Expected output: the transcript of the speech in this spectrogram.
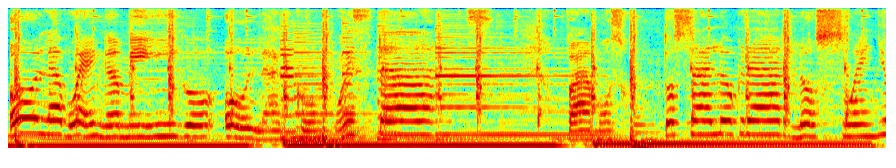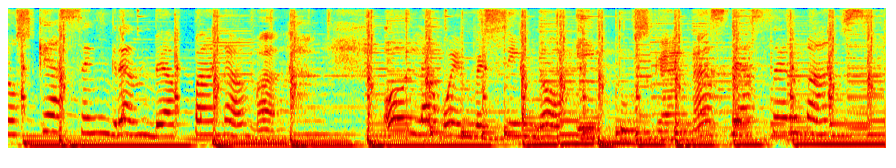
Hola buen amigo, hola, ¿cómo estás? Vamos juntos a lograr los sueños que hacen grande a Panamá. Hola buen vecino y tus ganas de hacer más.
